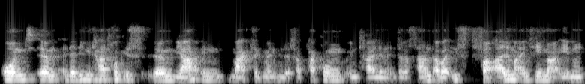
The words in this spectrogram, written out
Und ähm, der Digitaldruck ist ähm, ja in Marktsegmenten der Verpackung in Teilen interessant, aber ist vor allem ein Thema eben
